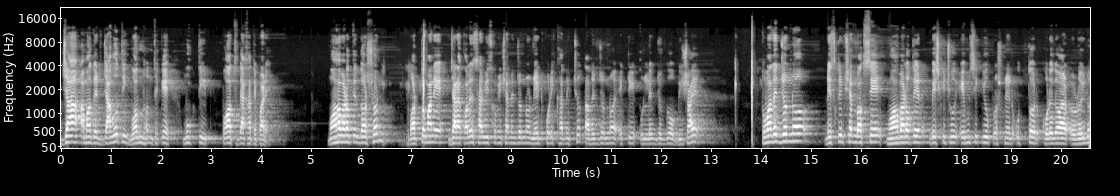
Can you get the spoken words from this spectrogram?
যা আমাদের জাগতিক বন্ধন থেকে মুক্তির পথ দেখাতে পারে। মহাভারতের দর্শন, বর্তমানে যারা কলেজ সার্ভিস কমিশনের জন্য নেট পরীক্ষা দিচ্ছ, তাদের জন্য একটি উল্লেখযোগ্য বিষয়। তোমাদের জন্য ডিসক্রিপশন বক্সে মহাভারতের বেশ কিছু এমসিকিউ প্রশ্নের উত্তর করে দেওয়া রইল।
